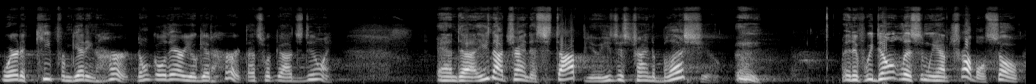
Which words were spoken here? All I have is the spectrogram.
where to keep from getting hurt. Don't go there; you'll get hurt. That's what God's doing. And uh, He's not trying to stop you; He's just trying to bless you. and if we don't listen, we have trouble. So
